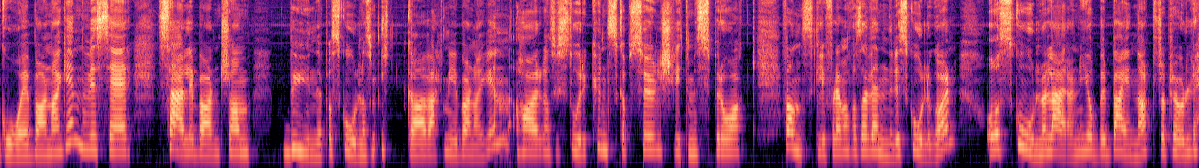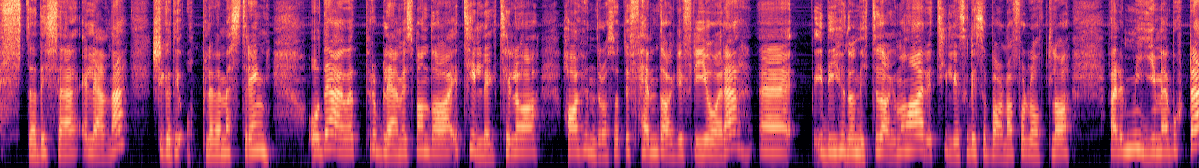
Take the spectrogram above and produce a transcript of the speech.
gå i barnehagen. Vi ser særlig barn som begynner på skolen og som ikke har vært mye i barnehagen, har ganske store kunnskapshull, sliter med språk, vanskelig for dem å få seg venner i skolegården. Og skolen og lærerne jobber beinhardt for å prøve å løfte disse elevene, slik at de opplever mestring. Og det er jo et problem hvis man da i tillegg til å ha 175 dager fri i året, eh, i de 190 dagene man har, i tillegg skal disse barna få lov til å være mye mer borte,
